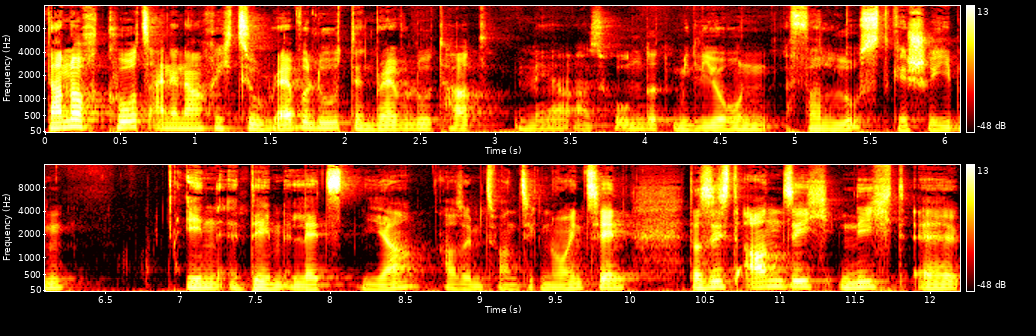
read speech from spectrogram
Dann noch kurz eine Nachricht zu Revolut, denn Revolut hat mehr als 100 Millionen Verlust geschrieben in dem letzten Jahr, also im 2019. Das ist an sich nicht äh,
